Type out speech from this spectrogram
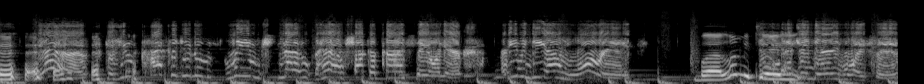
Yeah, because you how could you leave not have Chaka Khan stay on there, or even Dionne Warwick, but let me tell you, legendary voices.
